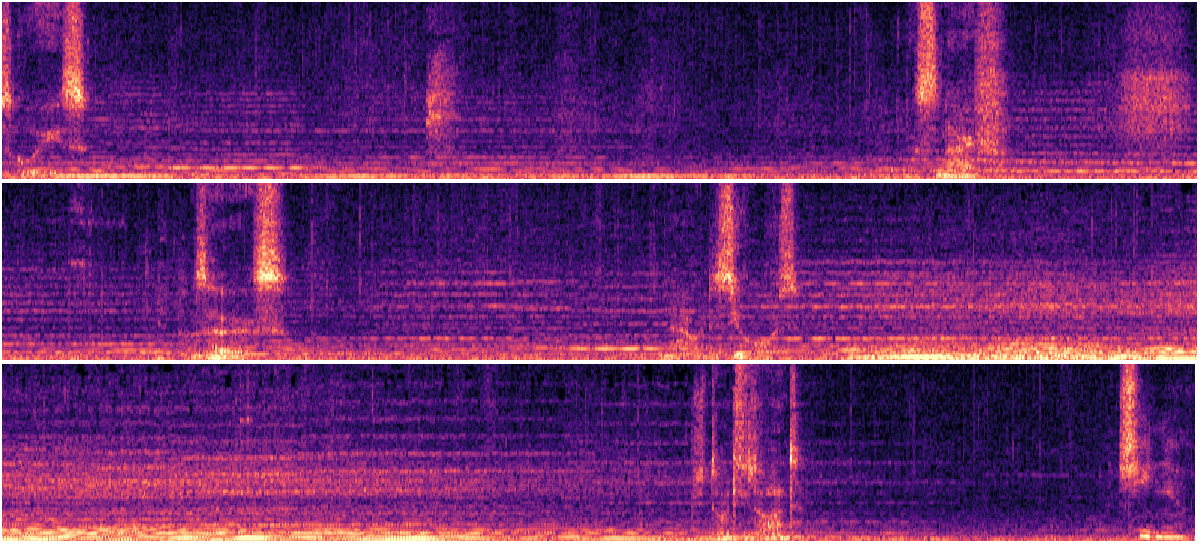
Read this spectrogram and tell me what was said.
Squeeze. This knife It was hers. Now it is yours. She told you don't. She knew.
